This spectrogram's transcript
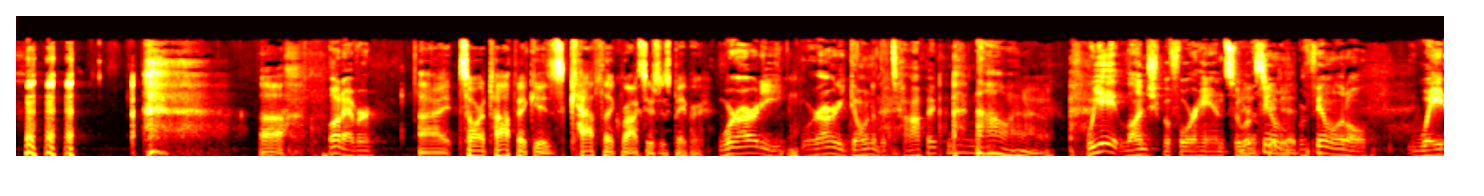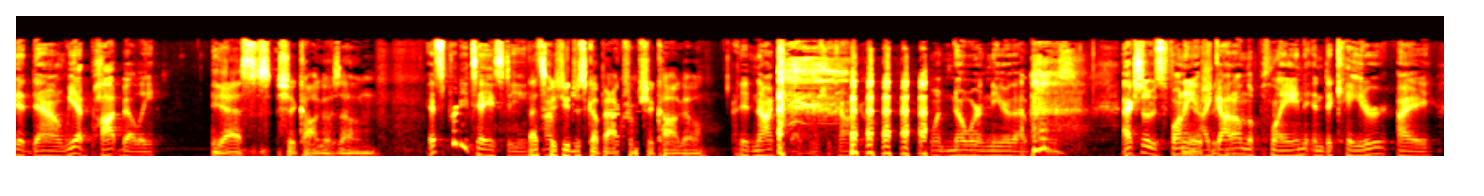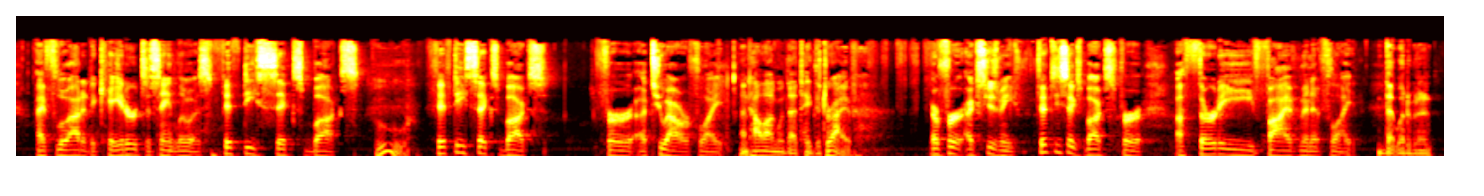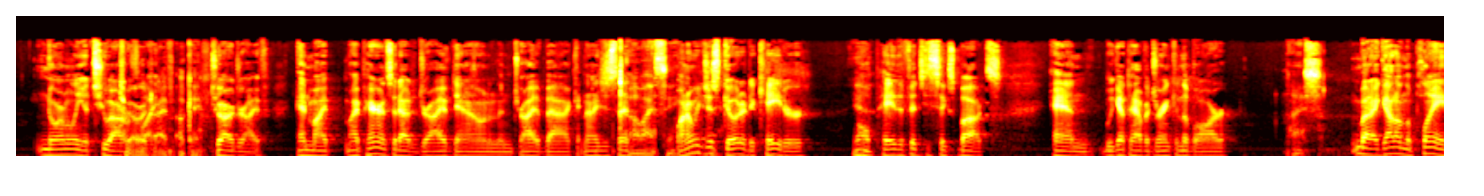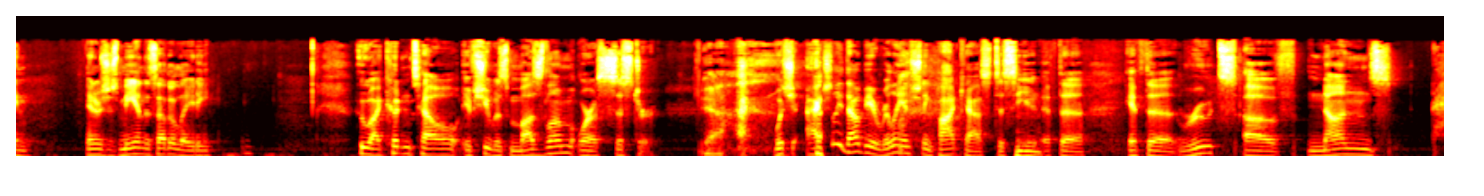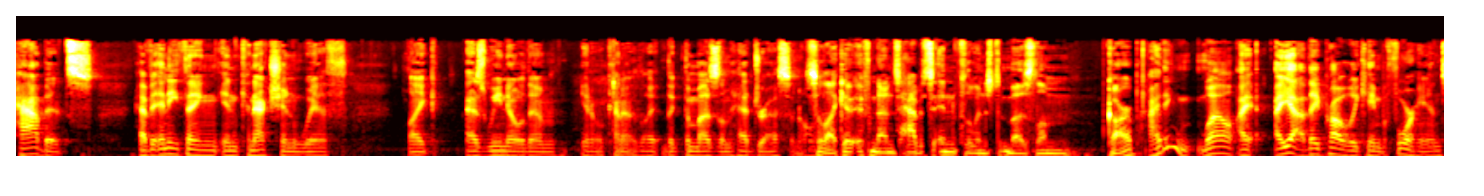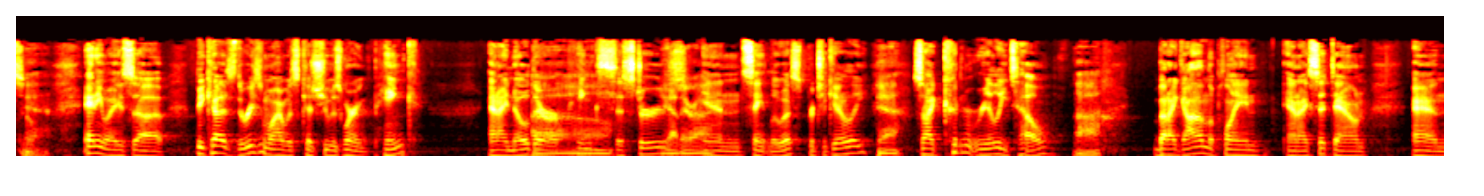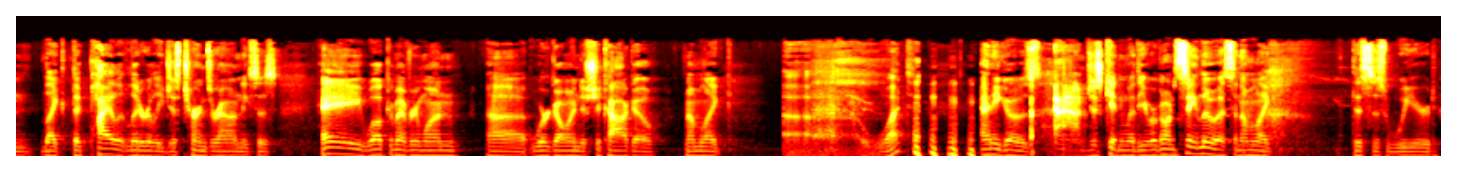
Whatever. All right. So our topic is Catholic rock scissors paper. We're already we're already going to the topic. No, I don't know. We ate lunch beforehand, so we're Yes, we feeling did. we're feeling a little weighted down. We had Potbelly. Yes, Chicago's own. It's pretty tasty. That's because you just got back from Chicago. I did not get back from Chicago. Went nowhere near that place. Actually, it was funny. I got on the plane in Decatur. I I flew out of Decatur to St. Louis. Fifty six bucks. Ooh. Fifty six bucks for a two hour flight, And how long would that take to drive? or for excuse me, fifty six bucks for a thirty five minute flight. That would have been Normally a two hour a two-hour flight. drive. Okay. two hour drive. And my my parents had had to drive down and then drive back, and I just said, Oh, I see. Why don't we just go to Decatur? Yeah. I'll pay the fifty six bucks, and we got to have a drink in the bar. Nice. But I got on the plane, and it was just me and this other lady, who I couldn't tell if she was Muslim or a sister. Yeah. Which actually, that would be a really interesting podcast to see Hmm. if the if the roots of nuns' habits have anything in connection with, like as we know them, you know, kind of like, like the Muslim headdress and all. So, that. like, if nuns' habits influenced Muslim garb, I think, well, I, I yeah, they probably came beforehand. So, Yeah. anyways, uh, because the reason why was because she was wearing pink, and I know there are pink sisters Oh. Yeah, there are. in St. Louis, particularly. Yeah. So I couldn't really tell. Ah. But I got on the plane and I sit down, and like the pilot literally just turns around and he says, "Hey, welcome everyone. Uh, we're going to Chicago." And I'm like, uh, "What?" and he goes, ah, "I'm just kidding with you. We're going to St. Louis." And I'm like, "This is weird."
